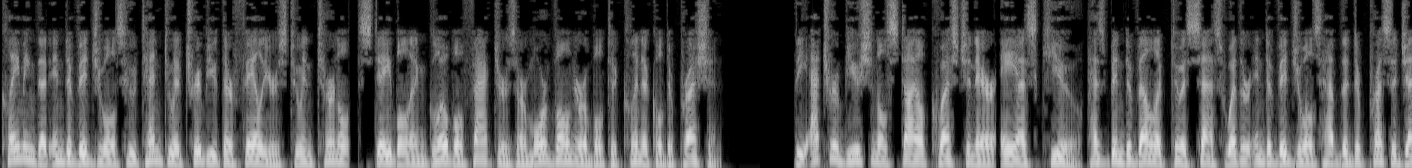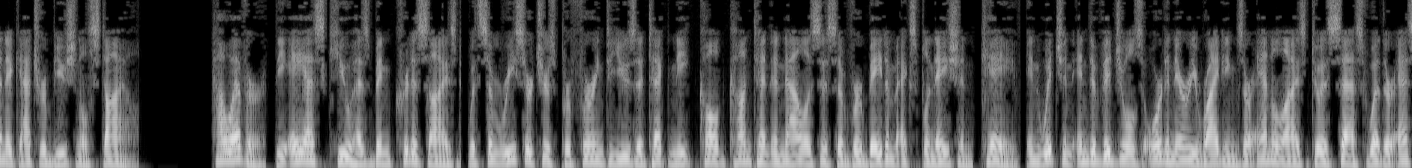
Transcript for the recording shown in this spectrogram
claiming that individuals who tend to attribute their failures to internal, stable and global factors are more vulnerable to clinical depression. The Attributional Style Questionnaire has been developed to assess whether individuals have the depressogenic attributional style. However, the ASQ has been criticized, with some researchers preferring to use a technique called content analysis of verbatim explanation in which an individual's ordinary writings are analyzed to assess whether S.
